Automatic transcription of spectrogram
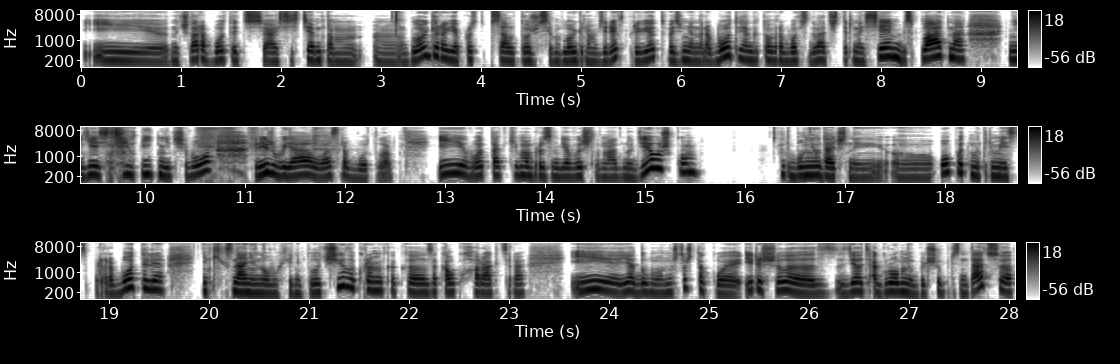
и начала работать ассистентом блогера. Я просто писала тоже всем блогерам в директ, привет, возьми меня на работу, я готова работать 24 на 7, бесплатно, не есть, не пить, ничего, лишь бы я у вас работала. И вот таким образом я вышла на одну девушку, это был неудачный э, опыт. Мы три месяца проработали, никаких знаний новых я не получила, кроме как э, закалку характера. И я думала, ну что ж такое? И решила сделать огромную большую презентацию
